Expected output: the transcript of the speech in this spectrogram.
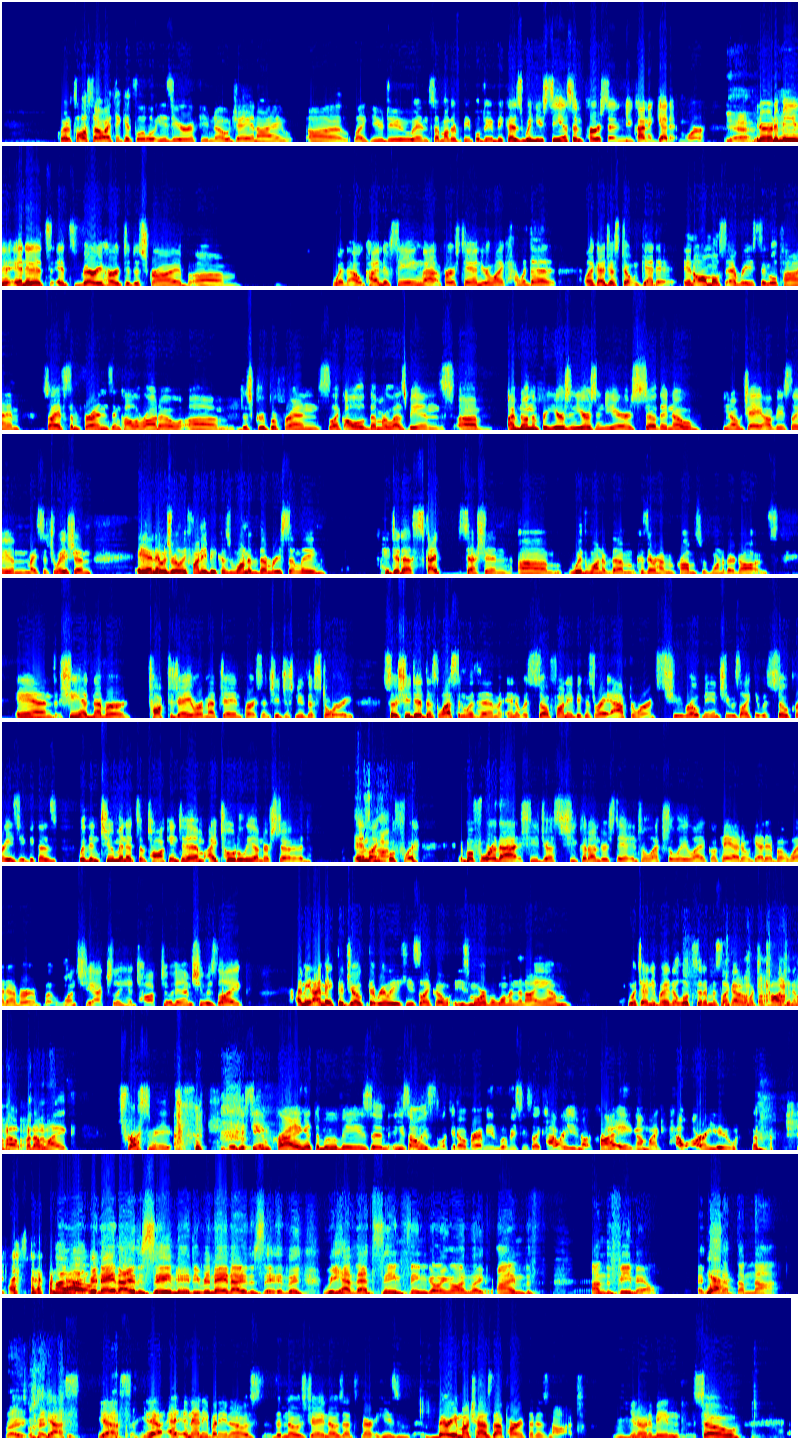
but it's also i think it's a little easier if you know jay and i uh, like you do and some other people do because when you see us in person you kind of get it more. Yeah. You know what yeah. i mean? And it's it's very hard to describe um, without kind of seeing that firsthand. You're like how would that like i just don't get it. And almost every single time so i have some friends in colorado um, this group of friends like all of them are lesbians. Um, i've known them for years and years and years so they know you know jay obviously and my situation. And it was really funny because one of them recently he did a skype session um, with one of them because they were having problems with one of their dogs. And she had never talked to jay or met jay in person. She just knew the story. So she did this lesson with him and it was so funny because right afterwards she wrote me and she was like it was so crazy because within two minutes of talking to him i totally understood. It's and like not- before before that she just she could understand intellectually like okay i don't get it but whatever. But once she actually had talked to him she was like i mean i make the joke that really he's like a he's more of a woman than i am which anybody that looks at him is like i don't know what you're talking about. But i'm like trust me. and you see him crying at the movies, and he's always looking over at me in movies. He's like, "How are you not crying?" I'm like, "How are you?" I don't know. Renee and I are the same, Andy. Renee and I are the same. Like we have that same thing going on. Like I'm the, I'm the female, except yeah. I'm not. Right? Like, yes. Yes. Yeah. And anybody knows that knows Jay knows that's very. He's very much has that part that is not. Mm-hmm. You know mm-hmm. what I mean? So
